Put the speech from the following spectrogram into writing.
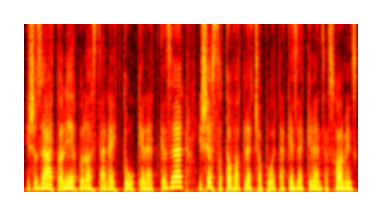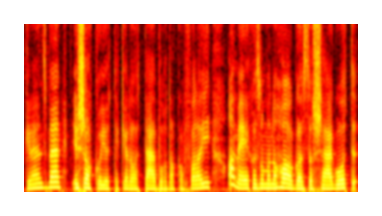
és az átalérből aztán egy tó keletkezett, és és ezt a tavat lecsapolták 1939-ben, és akkor jöttek el a tábornak a falai, amelyek azonban a hallgazdaságot,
